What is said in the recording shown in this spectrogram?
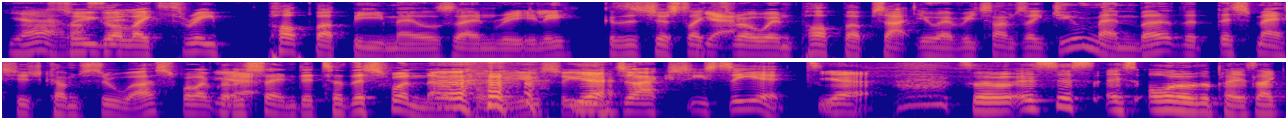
yeah. so you got it. like three pop-up emails then, really, because it's just like Yeah. throwing pop-ups at you every time. It's like, do you remember that this message comes through us? Well, I've got Yeah. to send it to this one now for you, so you Yeah. need to actually see it. Yeah. So it's just it's all over the place. Like,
